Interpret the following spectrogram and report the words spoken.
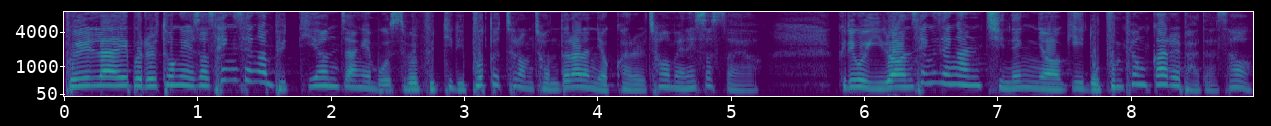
V LIVE를 통해서 생생한 뷰티 현장의 모습을 뷰티 리포터처럼 전달하는 역할을 처음엔 했었어요. 그리고 이런 생생한 진행력이 높은 평가를 받아서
